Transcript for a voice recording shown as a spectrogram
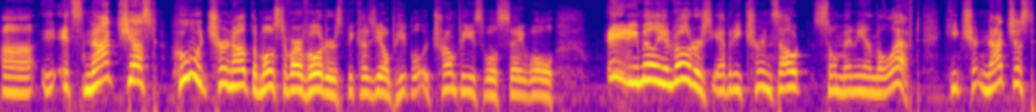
uh, it's not just who would churn out the most of our voters because you know people Trumpies will say, "Well, 80 million voters." Yeah, but he churns out so many on the left. He chur- not just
